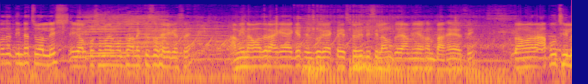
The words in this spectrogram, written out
বাজে তিনটা চুয়াল্লিশ এই অল্প সময়ের মধ্যে অনেক কিছু হয়ে গেছে। আমি নামাজের আগে আগে ফেসবুকে একটা স্টোরি দিছিলাম যে আমি এখন বাঘায় আছি। তো আমার আপু ছিল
